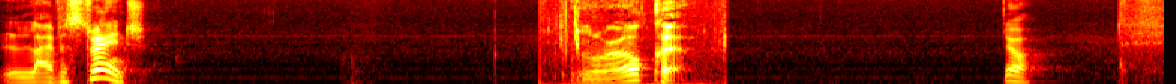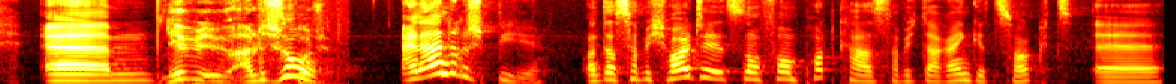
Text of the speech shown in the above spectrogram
Life is Strange. Okay. Ja. Ähm, Ja, alles so, gut. ein anderes Spiel. Und das habe ich heute jetzt noch vor dem Podcast, habe ich da reingezockt. Äh,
